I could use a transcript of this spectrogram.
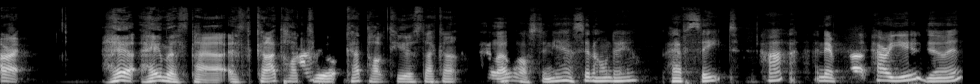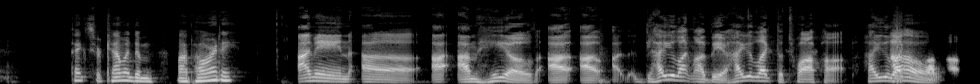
all right. Hey, hey, Miss Pat, can I talk to you? Can I talk to you a second? Hello, Austin. Yeah, sit on down. Have a seat. Hi. I never, how are you doing? Thanks for coming to my party. I mean, uh, I, I'm healed. I, I, I, how you like my beer? How you like the trois pop? How you like Oh, the trois pop?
